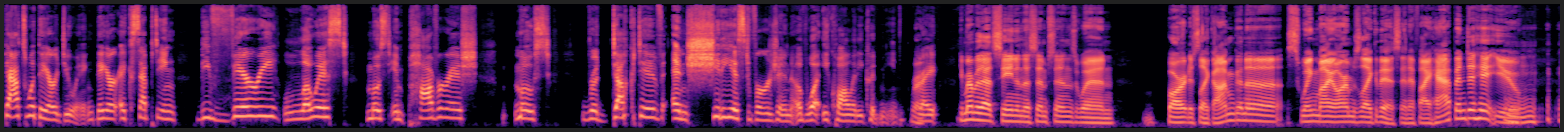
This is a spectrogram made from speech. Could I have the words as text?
that's what they are doing. They are accepting the very lowest, most impoverished, most reductive and shittiest version of what equality could mean, right? right? You remember that scene in The Simpsons when Bart is like, I'm going to swing my arms like this. And if I happen to hit you, mm-hmm.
